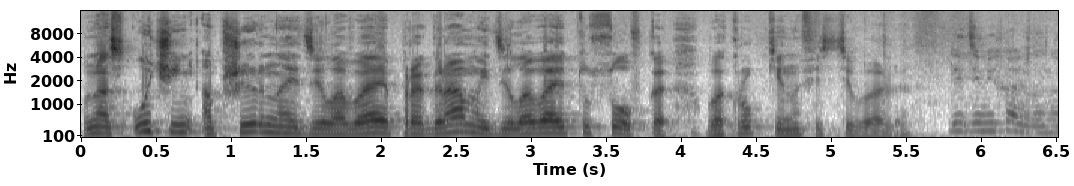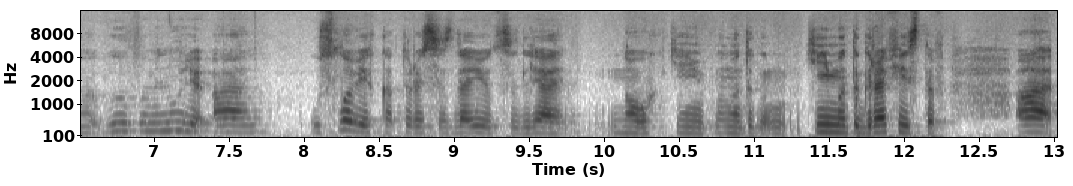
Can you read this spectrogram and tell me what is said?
У нас очень обширная деловая программа и деловая тусовка вокруг кинофестиваля. Лидия Михайловна, вы упомянули о условиях, которые создаются для новых кинематографистов. А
